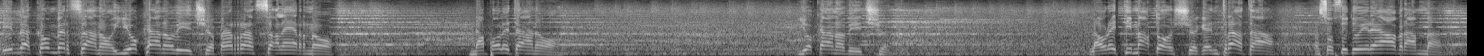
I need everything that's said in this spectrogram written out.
il Conversano Jokanovic per Salerno. Napoletano. Jokanovic. Lauretti Matos che è entrata a sostituire Avram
